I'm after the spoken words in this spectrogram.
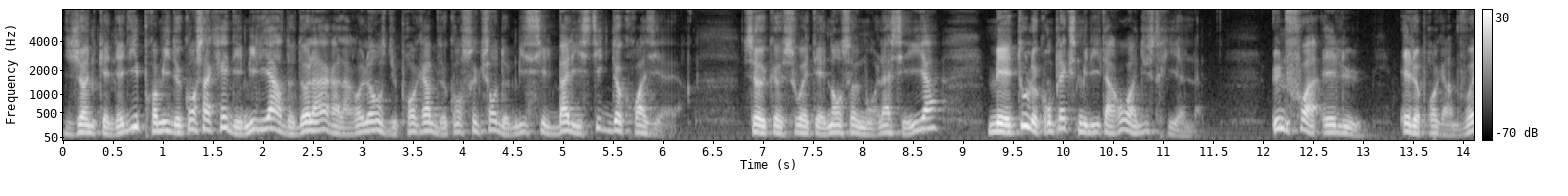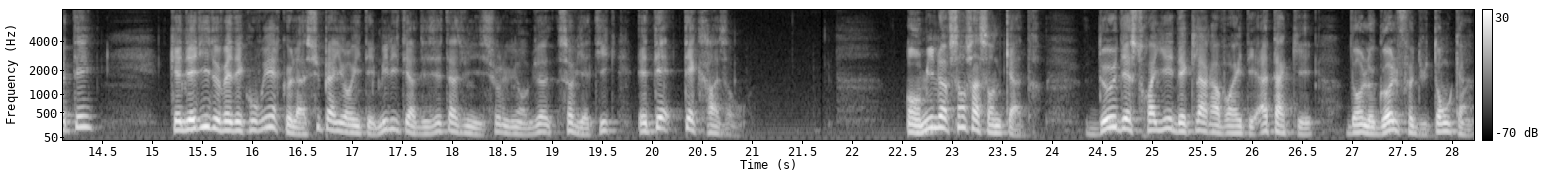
John Kennedy promit de consacrer des milliards de dollars à la relance du programme de construction de missiles balistiques de croisière, ce que souhaitait non seulement la CIA, mais tout le complexe militaro-industriel. Une fois élu et le programme voté, Kennedy devait découvrir que la supériorité militaire des États-Unis sur l'Union soviétique était écrasante. En 1964, deux destroyers déclarent avoir été attaqués dans le golfe du Tonkin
